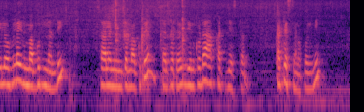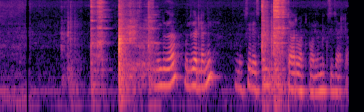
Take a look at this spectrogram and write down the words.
ఈ లోపల ఇది మగ్గుతుందండి. చాలా ఇంత మగ్గితే సరిపోతుంది. దీన్ని కూడా కట్ చేస్తాను కట్టేస్తున్నా పొయ్యిని. ముందుగా ఉల్లిగడ్డలని మిక్సీ వేసుకొని జారు పట్టుకోవాలి మిక్సీ జార్లో.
